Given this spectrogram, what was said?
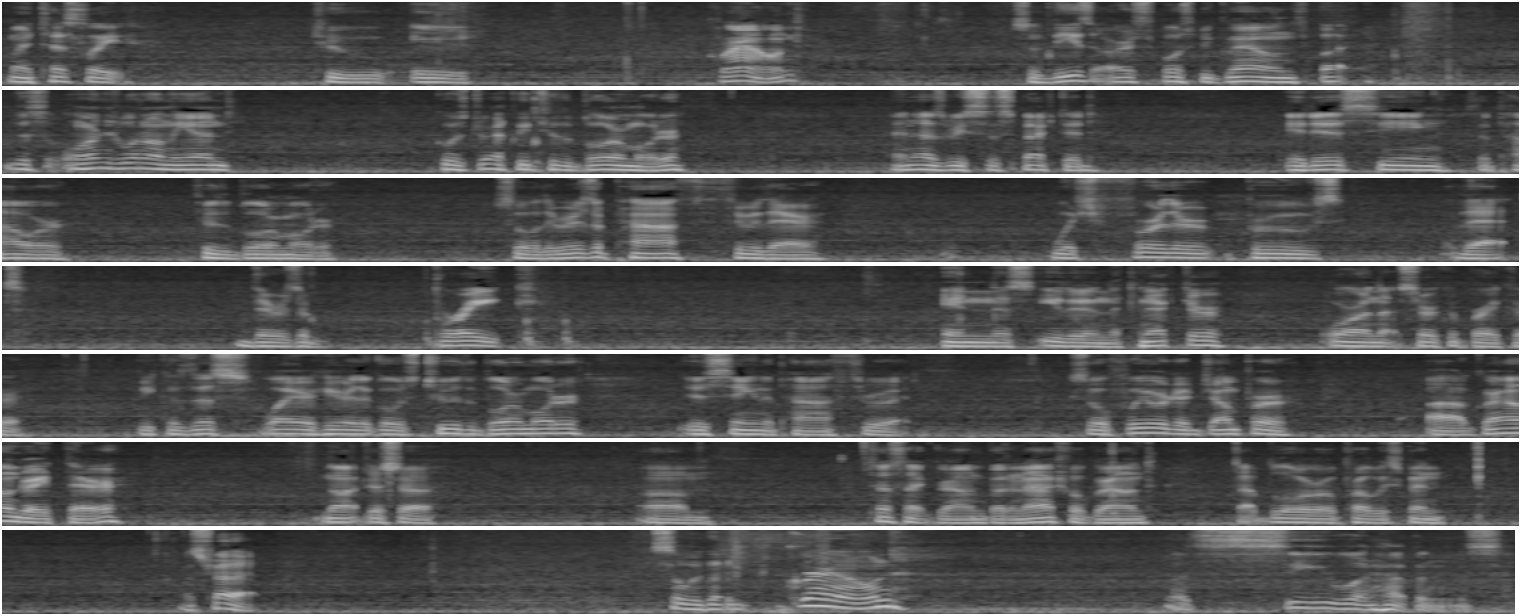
my test light to a ground. So these are supposed to be grounds, but this orange one on the end goes directly to the blower motor. And as we suspected, it is seeing the power through the blower motor. So there is a path through there which further proves that there's a break in this either in the connector or on that circuit breaker because this wire here that goes to the blower motor is seeing the path through it. So if we were to jumper uh, ground right there, not just a um, test light ground, but an actual ground, that blower will probably spin. Let's try that. So we've got a ground Let's see what happens.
